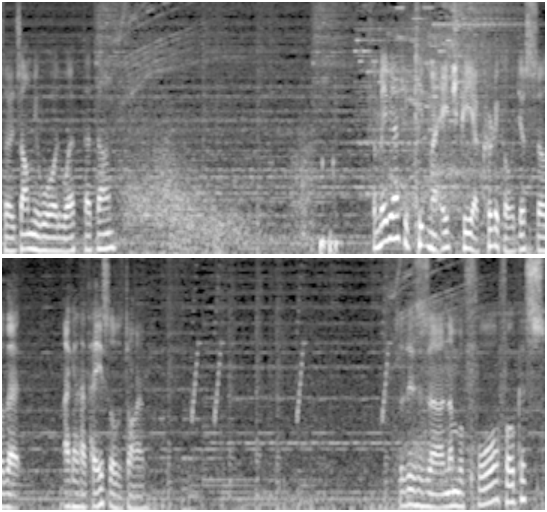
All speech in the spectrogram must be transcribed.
So zombie ward work that down. So maybe I should keep my HP at critical just so that I can have haste all the time. So this is uh, number 4 focus.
